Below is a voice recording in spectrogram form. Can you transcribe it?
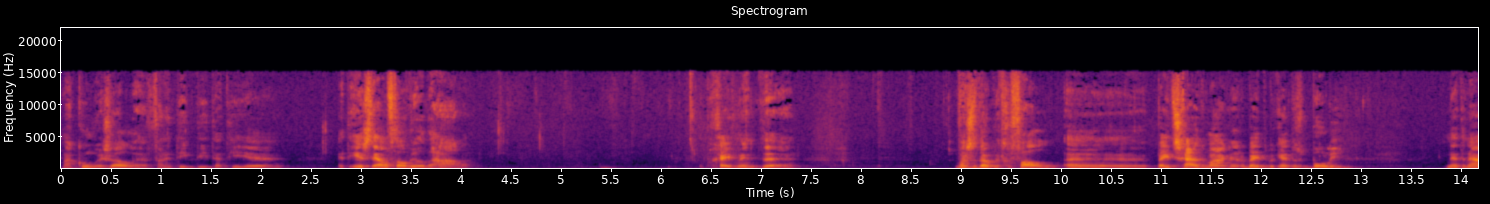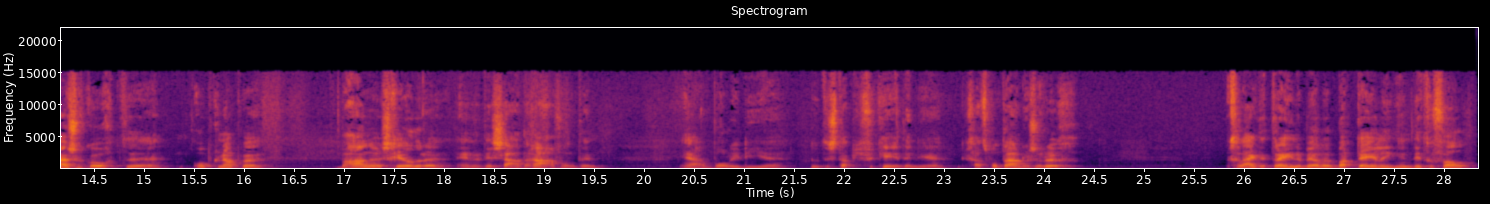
Maar Koen was wel eh, fanatiek die, dat hij eh, het eerste elftal wilde halen. Op een gegeven moment eh, was het ook het geval. Eh, Peter Schuitenmaker, beter bekend als Bolly. Net een huis verkocht. eh, opknappen, behangen, schilderen. En het is zaterdagavond. En ja, Bolly die eh, doet een stapje verkeerd en die, gaat spontaan door zijn rug. Gelijk de trainer bellen, Bart Teling in dit geval.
